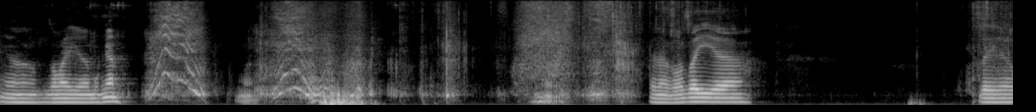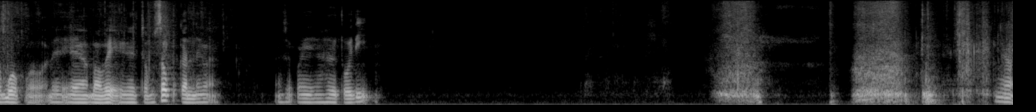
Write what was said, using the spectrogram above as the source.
Ờ, dòng mày ờ, một ngăn. Đây là có dây ờ, dây ờ, buộc để ờ, bảo vệ ờ, chống sốc cần đấy các bạn. Em sẽ quay hơi tối đi Đó. Dạ,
